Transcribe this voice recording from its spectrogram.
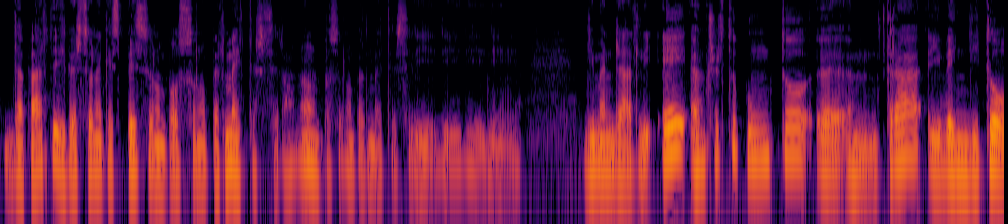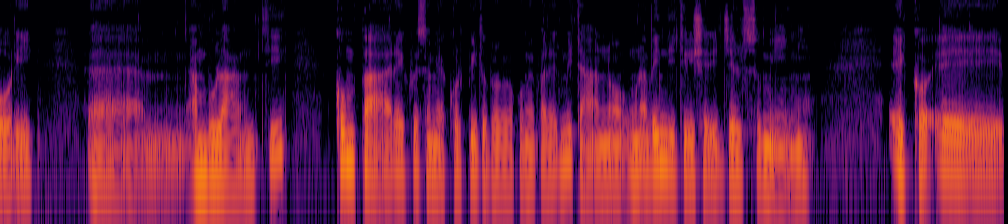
da parte di persone che spesso non possono permetterselo, no? non possono permettersi di, di, di, di, mangiarli e a un certo punto eh, tra i venditori eh, ambulanti compare, questo mi ha colpito proprio come palermitano, una venditrice di gelsomini Ecco, e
